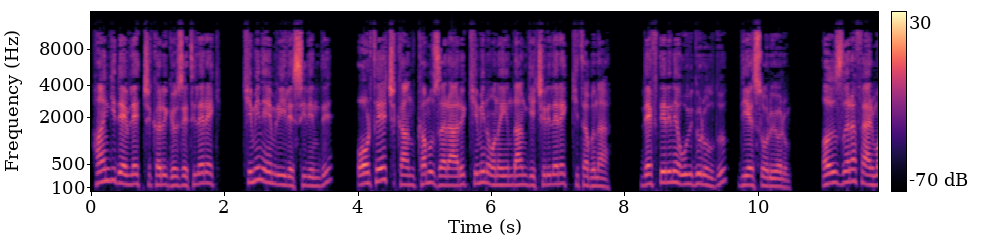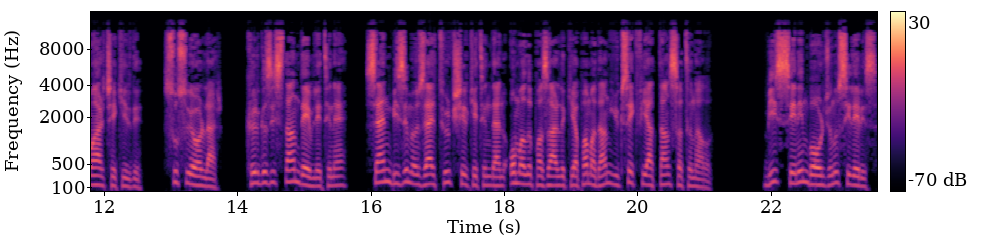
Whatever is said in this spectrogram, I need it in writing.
Hangi devlet çıkarı gözetilerek, kimin emriyle silindi? Ortaya çıkan kamu zararı kimin onayından geçirilerek kitabına, defterine uyduruldu, diye soruyorum. Ağızlara fermuar çekildi. Susuyorlar. Kırgızistan devletine, sen bizim özel Türk şirketinden o malı pazarlık yapamadan yüksek fiyattan satın al. Biz senin borcunu sileriz.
